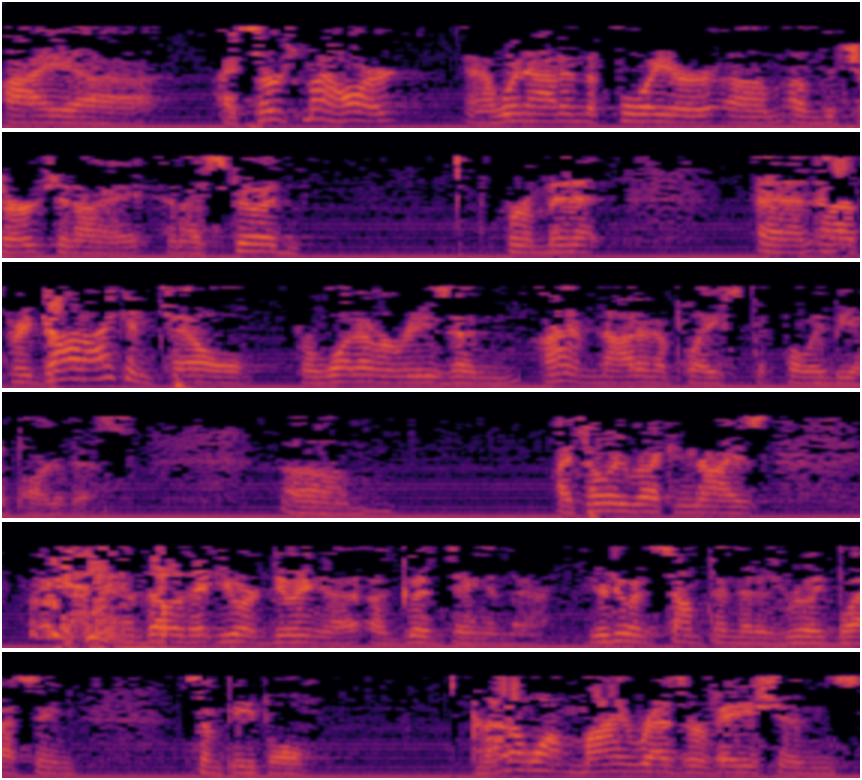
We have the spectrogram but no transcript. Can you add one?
I uh, I searched my heart and I went out in the foyer um, of the church and I and I stood for a minute and, I prayed, God, I can tell for whatever reason I am not in a place to fully be a part of this. Um, I totally recognize, though, that you are doing a, good thing in there. You're doing something that is really blessing some people, and I don't want my reservations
